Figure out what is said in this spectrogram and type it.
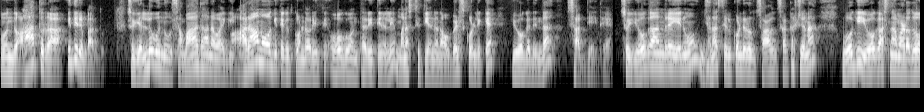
ಒಂದು ಆತುರ ಇದಿರಬಾರ್ದು. ಸೊ ಎಲ್ಲವನ್ನು ಸಮಾಧಾನವಾಗಿ, ಆರಾಮವಾಗಿ ತೆಗೆದುಕೊಂಡ ರೀತಿ, ಹೋಗುವಂಥ ರೀತಿಯಲ್ಲಿ ಮನಸ್ಥಿತಿಯನ್ನು ನಾವು ಬೆಳೆಸ್ಕೊಳ್ಳಿಕ್ಕೆ ಯೋಗದಿಂದ ಸಾಧ್ಯ ಇದೆ. ಸೊ ಯೋಗ ಅಂದರೆ ಏನು? ಜನ ತಿಳ್ಕೊಂಡಿರೋದು ಸಾಕಷ್ಟು ಜನ ಹೋಗಿ ಯೋಗಾಸನ ಮಾಡೋದು.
